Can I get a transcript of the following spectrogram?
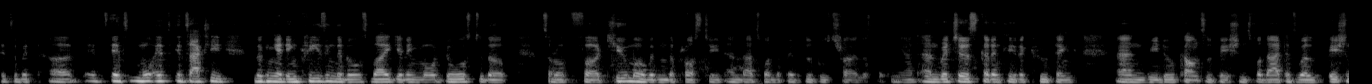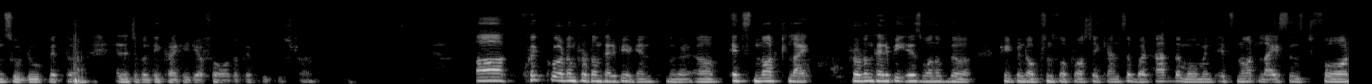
it's a bit uh, it's it's more it's, it's actually looking at increasing the dose by giving more dose to the sort of uh, tumor within the prostate, and that's what the pivotal boost trial is looking at, and which is currently recruiting, and we do counsel patients for that as well, patients who do fit the eligibility criteria for the pivotal boost trial. Uh, quick word on proton therapy again. Uh, it's not like proton therapy is one of the treatment options for prostate cancer, but at the moment it's not licensed for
